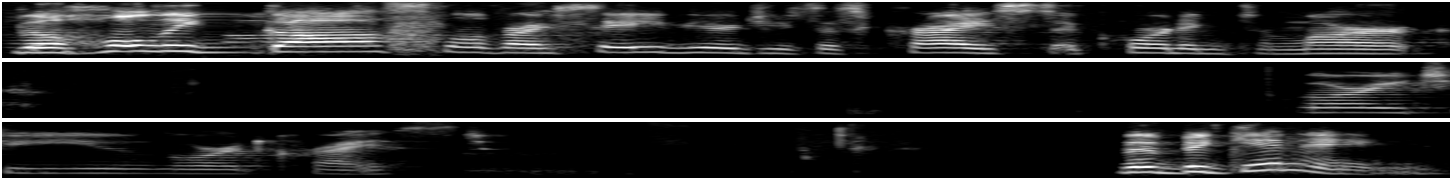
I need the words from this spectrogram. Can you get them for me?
The Holy Gospel of our Savior Jesus Christ according to Mark. Glory to you, Lord Christ. The beginning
